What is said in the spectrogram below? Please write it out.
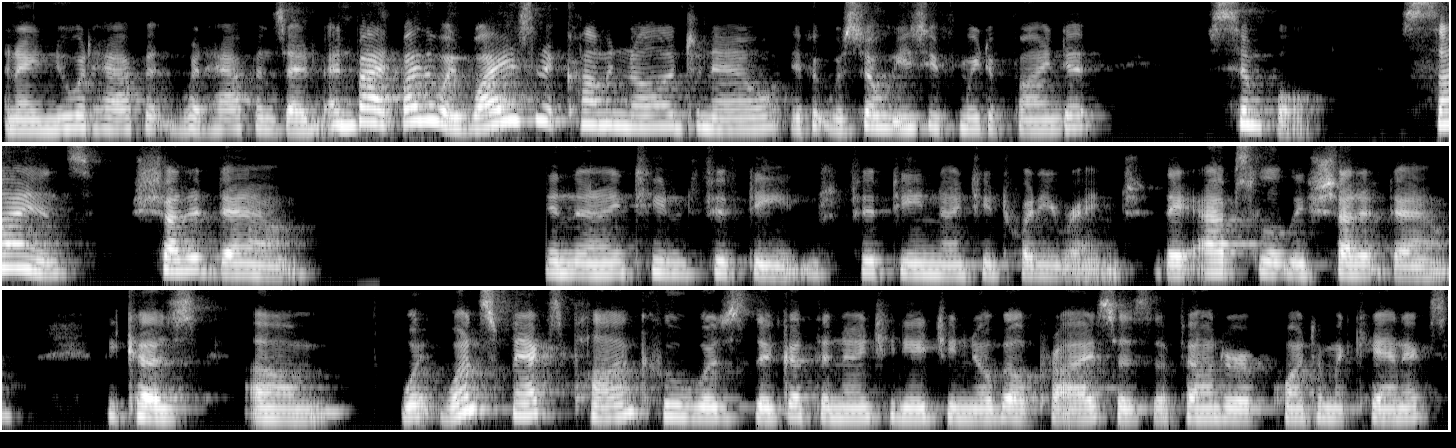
and I knew what happened, what happens, and, and by by the way, why isn't it common knowledge now? If it was so easy for me to find it, simple. Science shut it down in the 1915, 15, 1920 range. They absolutely shut it down because um, what, once Max Planck, who was the, got the 1918 Nobel Prize as the founder of quantum mechanics,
